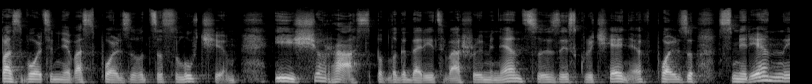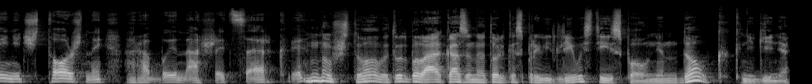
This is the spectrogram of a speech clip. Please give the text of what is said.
Позвольте мне воспользоваться случаем и еще раз поблагодарить вашу эминенцию за исключение в пользу смиренной и ничтожной рабы нашей церкви. Ну что вы, тут была оказана только справедливость и исполнен долг, княгиня.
